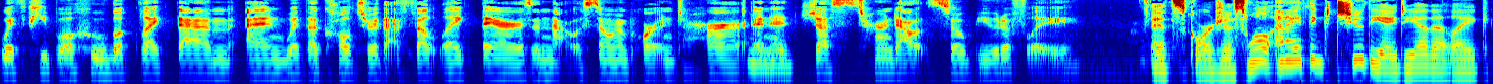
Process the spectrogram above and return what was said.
with people who looked like them and with a culture that felt like theirs and that was so important to her and it just turned out so beautifully It's gorgeous. Well, and I think too the idea that like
